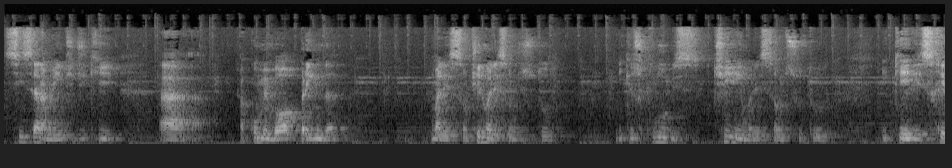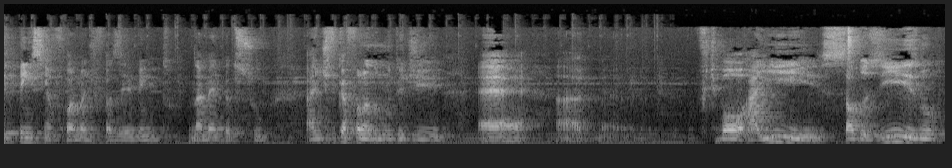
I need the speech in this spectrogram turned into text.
sinceramente, de que a, a Comembol aprenda uma lição, tire uma lição disso tudo. E que os clubes tirem uma lição disso tudo. E que eles repensem a forma de fazer evento na América do Sul. A gente fica falando muito de é, a- futebol raiz, saudosismo.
